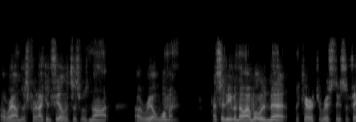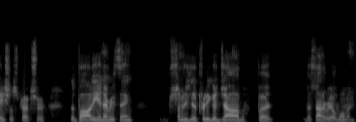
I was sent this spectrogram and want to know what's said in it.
around this person. I could feel that this was not a real woman. I said, even though I will admit the characteristics, of facial structure, the body, and everything, somebody did a pretty good job, but that's not a real woman.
